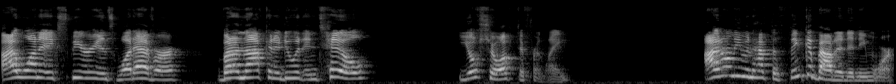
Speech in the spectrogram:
I want to experience whatever, but I'm not going to do it until you'll show up differently. I don't even have to think about it anymore.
